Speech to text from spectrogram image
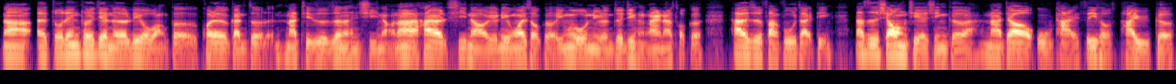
那呃、昨天推荐了六网的快乐甘蔗人，那其实真的很洗脑。那还有洗脑有另外一首歌，因为我女人最近很爱那首歌，她一直反复在听。那是萧煌奇的新歌啊，那叫舞台，是一首台语歌。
